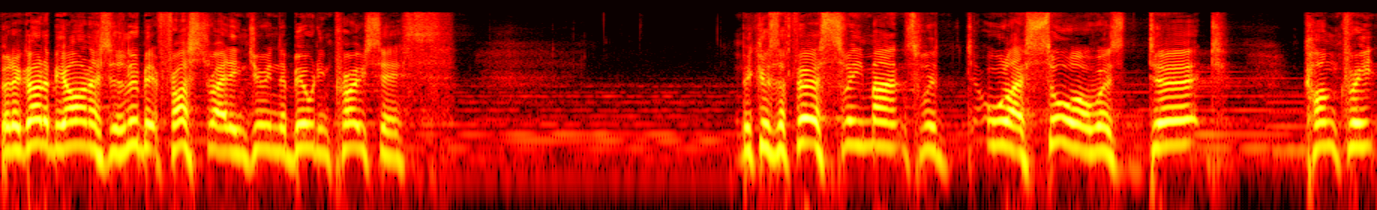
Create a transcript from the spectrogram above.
But I've got to be honest, it's a little bit frustrating during the building process. Because the first three months, all I saw was dirt, concrete,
